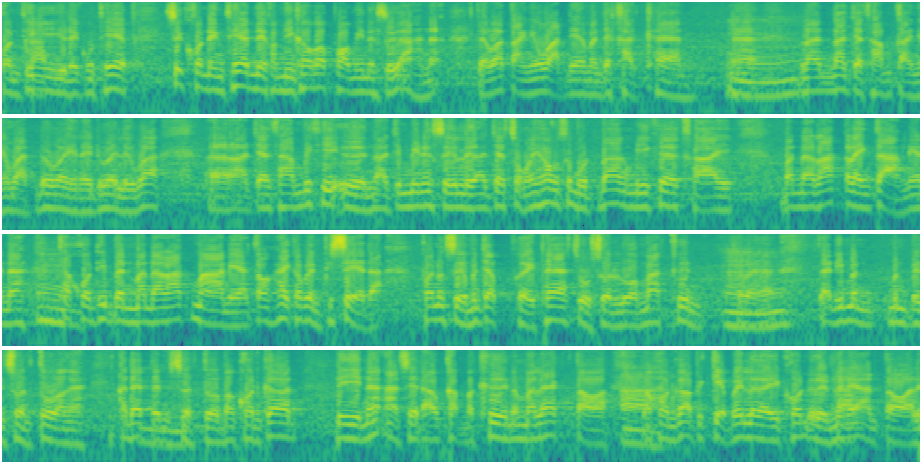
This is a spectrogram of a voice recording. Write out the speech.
คนที่ครับอยู่ในกรุงเทพ ซึ่งคนในกรุงเทพเนี่ยความจริงเขาก็พอมีหนังสืออ่านนะแต่ว่าต่างจังหวัดเนี่ยมันจะขาดแคลนนะฮะอืมและน่าจะทำต่างจังหวัดด้วยอะไรด้วย หรือว่าเอ่ออาจจะทำวิธีอื่น อาจจะมีหนังสือเหลืออาจจะส่งให้ห้องสมุดบ้างมีเครือข่ายบรรณารักษ์อะไรต่างๆเนี่ยนะถ้าคนที่เป็นบรรณารักษ์มาเนี่ยต้องให้เขาเป็นพิเศษอะเพราะหนังสือมันจะเผยแพร่สู่ส่วนรวมมากขึ้นใช่ไหมฮะแต่อันนี้มันมันเป็นส่วนตัวไงก็ได้เป็นส่วนตัวบางคนก็ดีนะอ่านเสร็จเอากลับมาคืนเอามาแลกต่ออ่าบางคนก็เอาไปเก็บไว้เลย คนอื่นไม่ได้อ่านต่ออะไร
